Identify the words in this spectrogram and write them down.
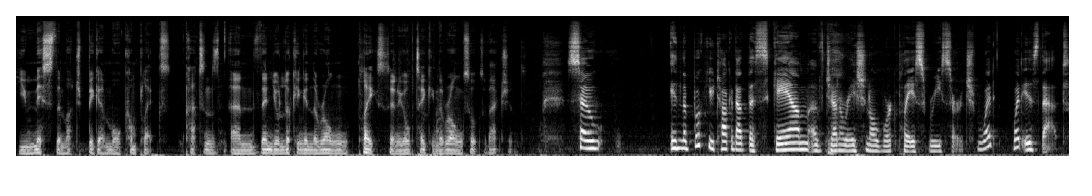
you miss the much bigger, more complex patterns, and then you're looking in the wrong place and you're taking the wrong sorts of actions. So, in the book, you talk about the scam of generational workplace research. What what is that?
